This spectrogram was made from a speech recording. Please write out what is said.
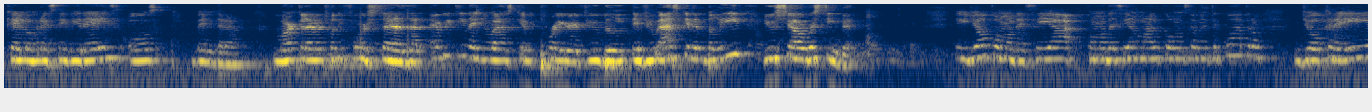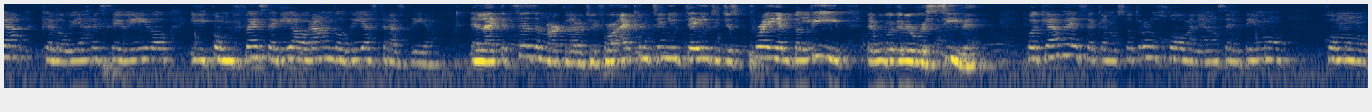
que lo recibiréis, os vendrá. Mark 11:24 says that everything that you ask in prayer, if you believe, if you ask it and believe, you shall receive it. Y yo, como decía, como decía Marco 11:24, yo creía que lo había recibido y con fe seguía orando días tras día. And like it says in Mark 11:24, I continued daily to just pray and believe that we were going to receive it. Porque a veces que nosotros los jóvenes nos sentimos como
